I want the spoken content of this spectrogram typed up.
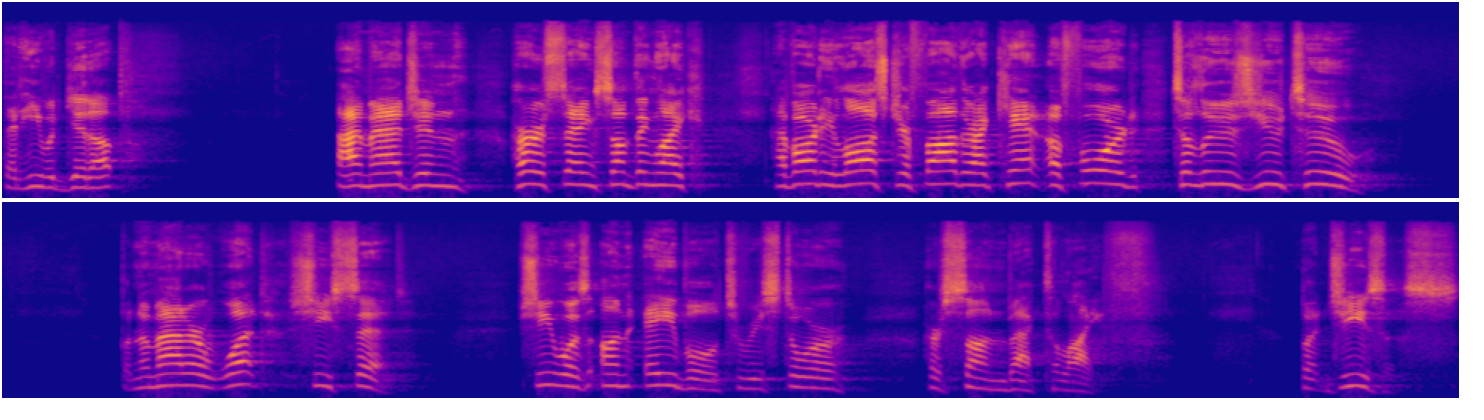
that he would get up I imagine her saying something like, I've already lost your father. I can't afford to lose you too. But no matter what she said, she was unable to restore her son back to life. But Jesus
